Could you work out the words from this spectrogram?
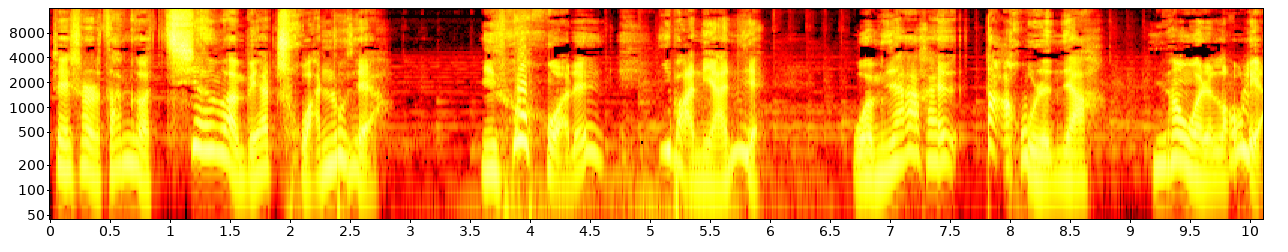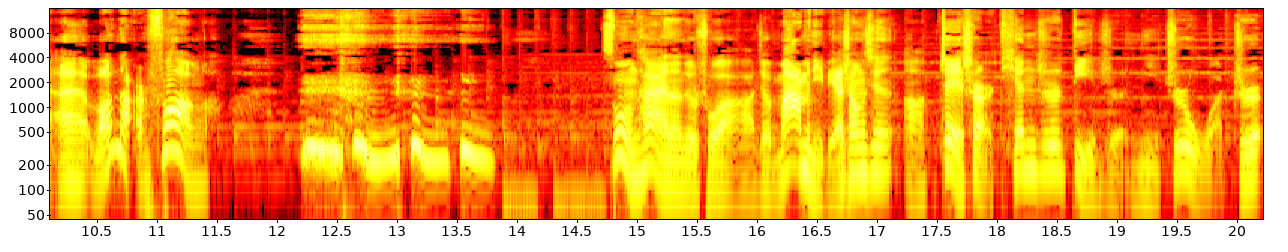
这事儿咱可千万别传出去呀。”你说我这一把年纪，我们家还大户人家，你让我这老脸往哪儿放啊？宋永泰呢就说啊，就妈妈你别伤心啊，这事儿天知地知，你知我知，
